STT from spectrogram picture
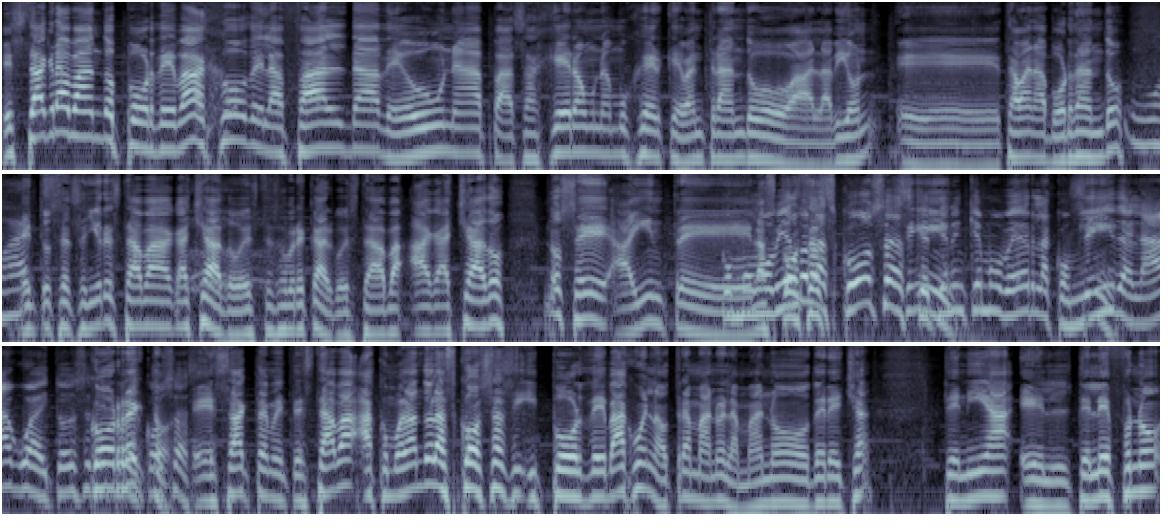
está grabando por debajo de la falda de una pasajera, una mujer que va entrando al avión. eh, estaban abordando. What? Entonces el señor estaba agachado, este sobrecargo estaba agachado, no sé, ahí entre Como las moviendo cosas. las cosas que tienen que mover, la comida, el agua y todo ese Correcto, tipo de cosas. exactamente. Estaba acomodando las cosas y, y por debajo en la otra mano, en la mano derecha, tenía el teléfono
